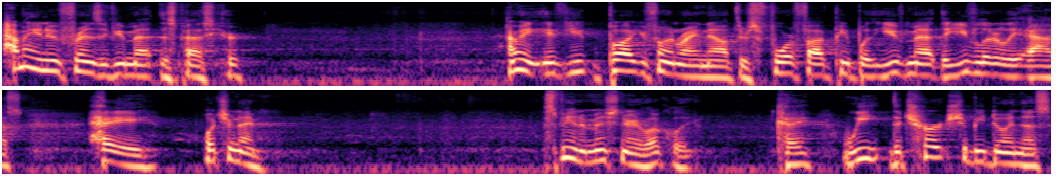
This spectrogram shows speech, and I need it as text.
how many new friends have you met this past year? I mean, if you pull out your phone right now, if there's four or five people that you've met that you've literally asked, hey, what's your name? It's being a missionary locally, okay? We, the church should be doing this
